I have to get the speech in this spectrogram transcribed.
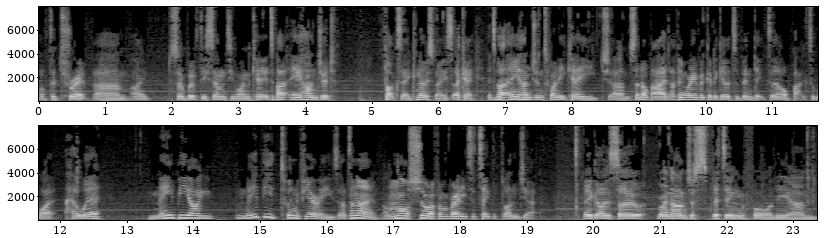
of the trip. Um, I so with the 71k, it's about 800 Fuck's sake, no space. Okay, it's about 820k each, um, so not bad. I think we're either going to go to Vindicta or back to White Helwyr. Maybe I, maybe Twin Furies. I don't know. I'm not sure if I'm ready to take the plunge yet. Hey guys, so right now I'm just splitting for the um,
